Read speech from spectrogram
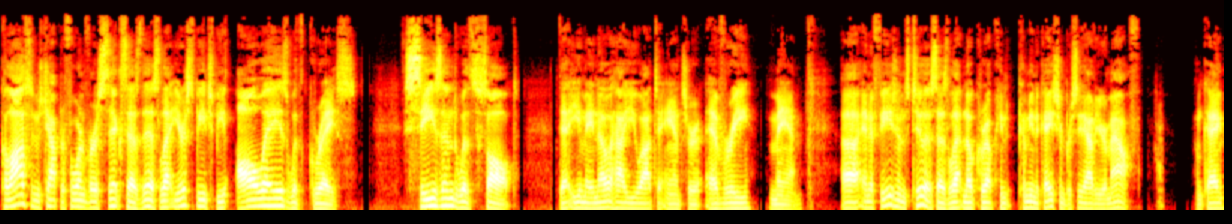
Colossians chapter 4 and verse 6 says this, let your speech be always with grace, seasoned with salt, that you may know how you ought to answer every man. Uh, in Ephesians 2, it says, let no corrupt communication proceed out of your mouth. Okay.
